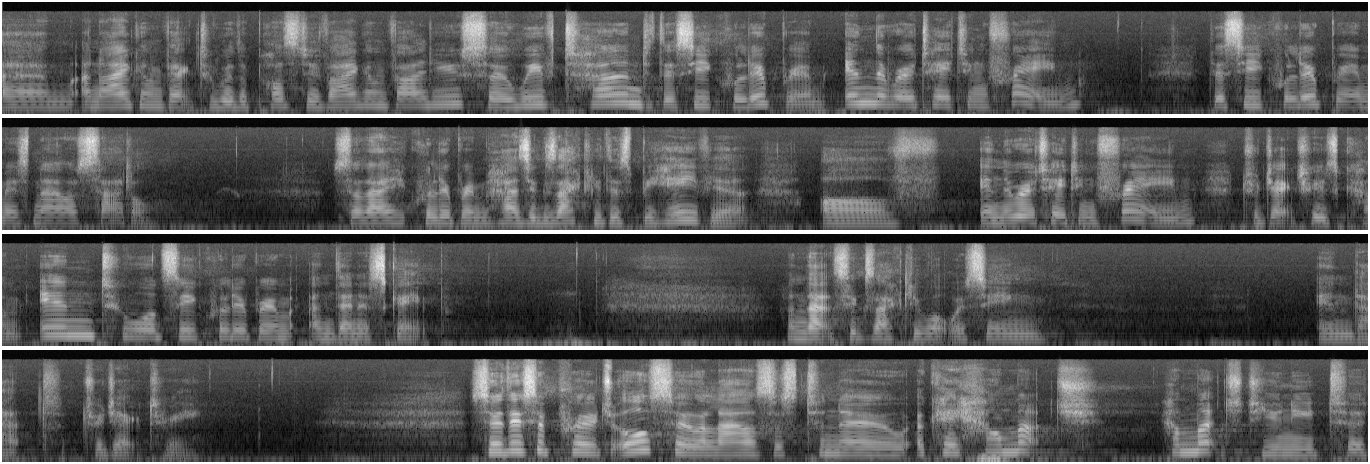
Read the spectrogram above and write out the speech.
um, an eigenvector with a positive eigenvalue. So we've turned this equilibrium in the rotating frame. This equilibrium is now a saddle. So that equilibrium has exactly this behavior of, in the rotating frame, trajectories come in towards the equilibrium and then escape. And that's exactly what we're seeing in that trajectory. So this approach also allows us to know, okay, how much? How much do you need to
